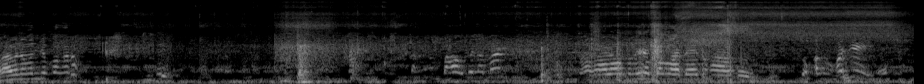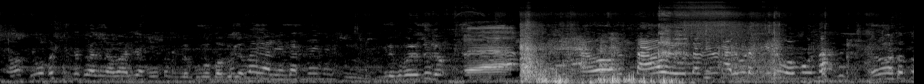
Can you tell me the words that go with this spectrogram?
Marami naman dyan pang ano. Baho ka naman. Akala ko tuloy na pangata ito kahapon. So ano kasi? Ah, Di mo ba siya naglalaba siya? Kung bigla bumaba bigla. Magal yan, das mo yun. Bigla gumano doon, no? Ako, yung tao eh. Utang yung alam mo, nag-inuwa muna. Pero kasat ko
